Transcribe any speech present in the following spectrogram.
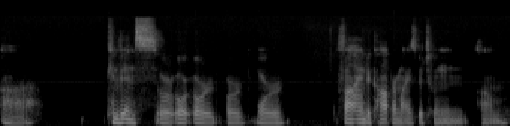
uh, convince or, or or, or or find a compromise between um,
